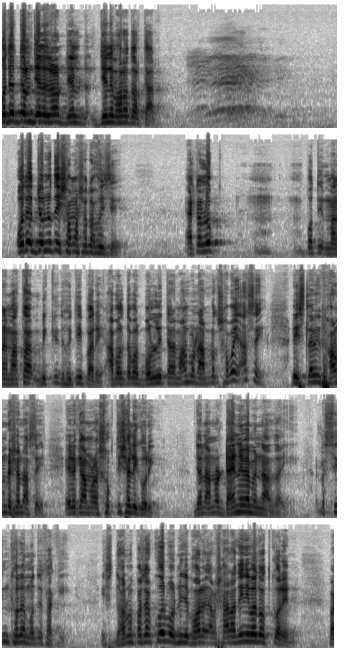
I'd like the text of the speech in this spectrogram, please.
ওদের জন্য জেলে জেলে ভরা দরকার। ওদের জন্য তো এই সমস্যাটা হয়েছে। একটা লোক প্রতি মানে মাথা বিকৃত হইতেই পারে। আবল তাবল বললেই তারা মানবো না, আমরা তো সবাই আছে। একটা ইসলামিক ফাউন্ডেশন আছে, এটাকে আমরা শক্তিশালী করি, যেন আমরা ডাইনামামে না যাই। একটা শৃঙ্খলের মধ্যে থাকি। ধর্ম প্রচার করব, নিজে ভরে, সারাদিন ইবাদত করেন বা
